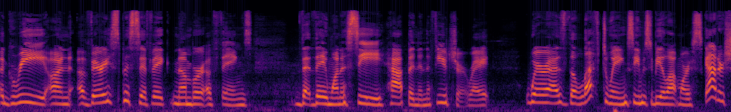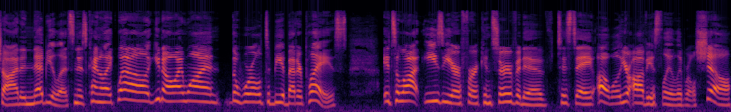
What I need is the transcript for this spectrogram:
agree on a very specific number of things that they want to see happen in the future, right? Whereas the left wing seems to be a lot more scattershot and nebulous. And it's kind of like, well, you know, I want the world to be a better place. It's a lot easier for a conservative to say, oh, well, you're obviously a liberal shill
